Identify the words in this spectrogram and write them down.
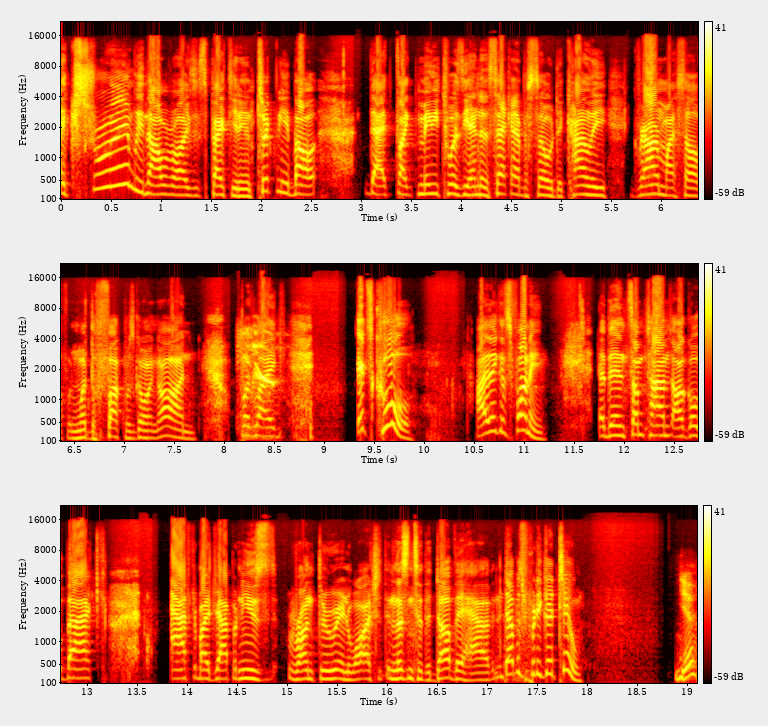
extremely not what I was expecting. And it took me about that, like maybe towards the end of the second episode, to kind of ground myself in what the fuck was going on. But like, it's cool. I think it's funny. And then sometimes I'll go back after my Japanese run through and watch and listen to the dub they have, and the dub is pretty good too. Yeah.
